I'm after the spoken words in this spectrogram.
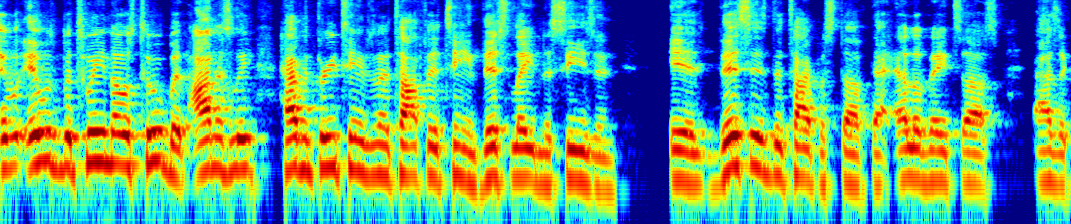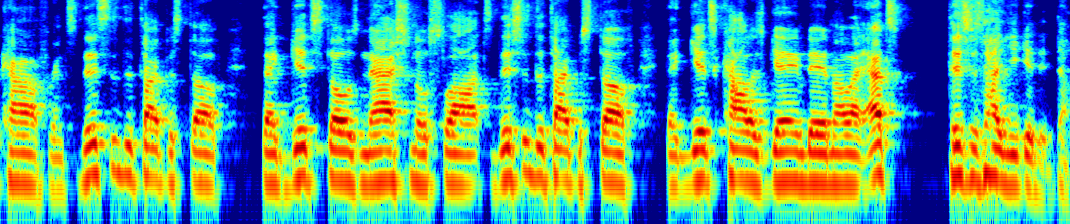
It, it was between those two, but honestly, having three teams in the top 15 this late in the season is this is the type of stuff that elevates us as a conference. This is the type of stuff that gets those national slots. This is the type of stuff that gets college game day and all that. That's this is how you get it done.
